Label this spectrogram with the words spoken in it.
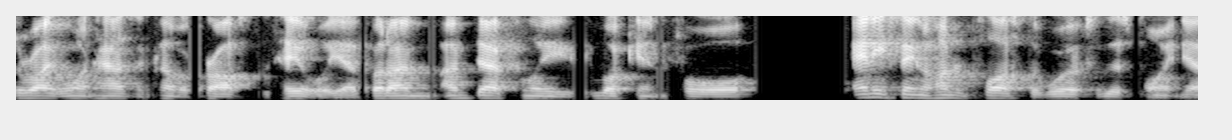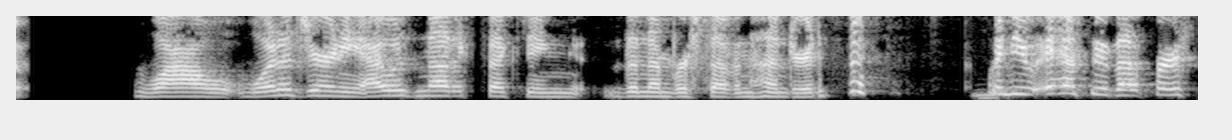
the right one hasn't come across the table yet. But I'm I'm definitely looking for anything 100 plus that works at this point. Yep. Wow, what a journey! I was not expecting the number 700 when you answered that first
